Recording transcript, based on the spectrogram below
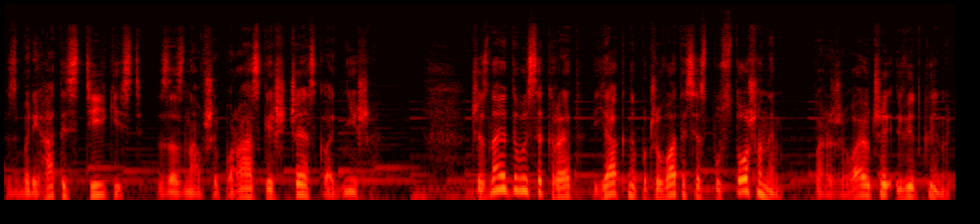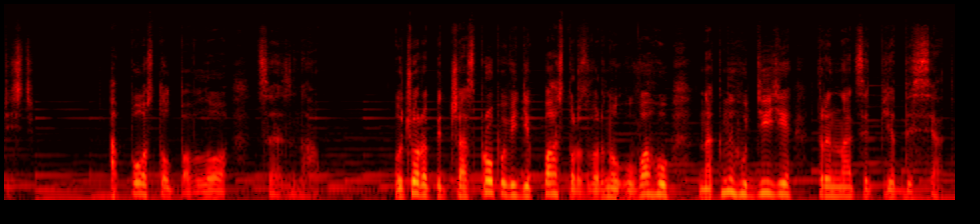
Зберігати стійкість, зазнавши поразки, ще складніше. Чи знаєте ви секрет, як не почуватися спустошеним, переживаючи відкинутість? Апостол Павло це знав. Учора під час проповіді пастор звернув увагу на книгу дії 1350.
